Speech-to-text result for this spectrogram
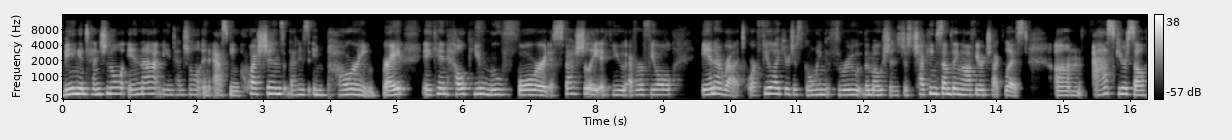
being intentional in that be intentional in asking questions that is empowering right it can help you move forward especially if you ever feel in a rut or feel like you're just going through the motions, just checking something off your checklist. Um, ask yourself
